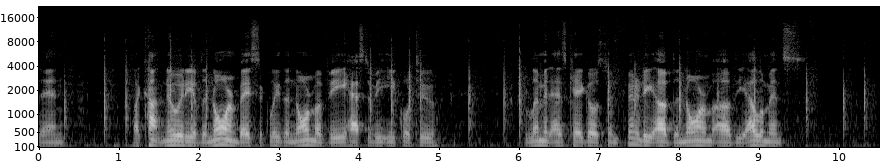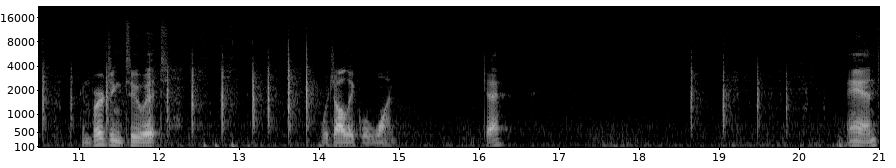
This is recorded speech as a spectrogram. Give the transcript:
Then, by continuity of the norm, basically, the norm of V has to be equal to limit as k goes to infinity of the norm of the elements converging to it, which all equal 1. Okay? And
